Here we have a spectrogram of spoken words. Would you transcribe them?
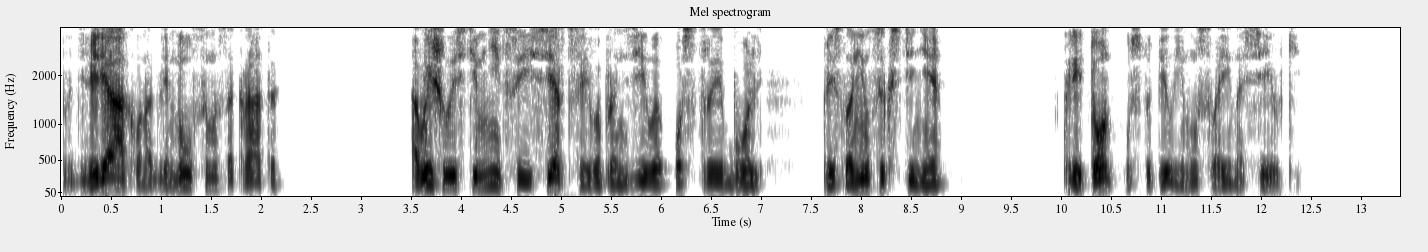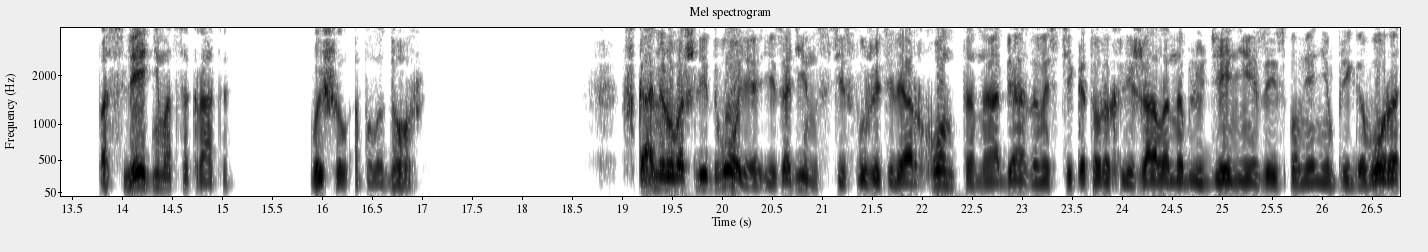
В дверях он оглянулся на Сократа а вышел из темницы, и сердце его пронзило острая боль, прислонился к стене. Критон уступил ему свои носилки. Последним от Сократа вышел Аполлодор. В камеру вошли двое из одиннадцати служителей Архонта, на обязанности которых лежало наблюдение за исполнением приговора,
